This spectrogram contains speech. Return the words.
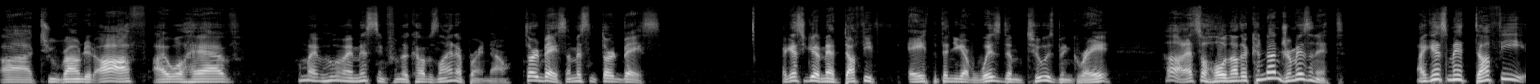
uh, to round it off, I will have who am I who am I missing from the Cubs lineup right now? Third base. I'm missing third base. I guess you got Matt Duffy eighth, but then you got Wisdom too has been great. Oh, that's a whole nother conundrum, isn't it? I guess Matt Duffy,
